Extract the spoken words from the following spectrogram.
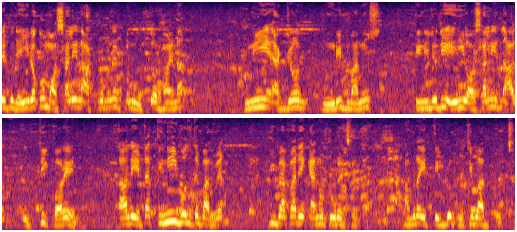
দেখুন এই রকম অশালীন আক্রমণের কোনো উত্তর হয় না। উনি একজন পণ্ডিত মানুষ। তিনি যদি এই অশালীন উক্তি করেন তাহলে এটা তিনিই বলতে পারবেন কী ব্যাপারে কেন করেছেন। আমরা এর তীব্র প্রতিবাদ করছি।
